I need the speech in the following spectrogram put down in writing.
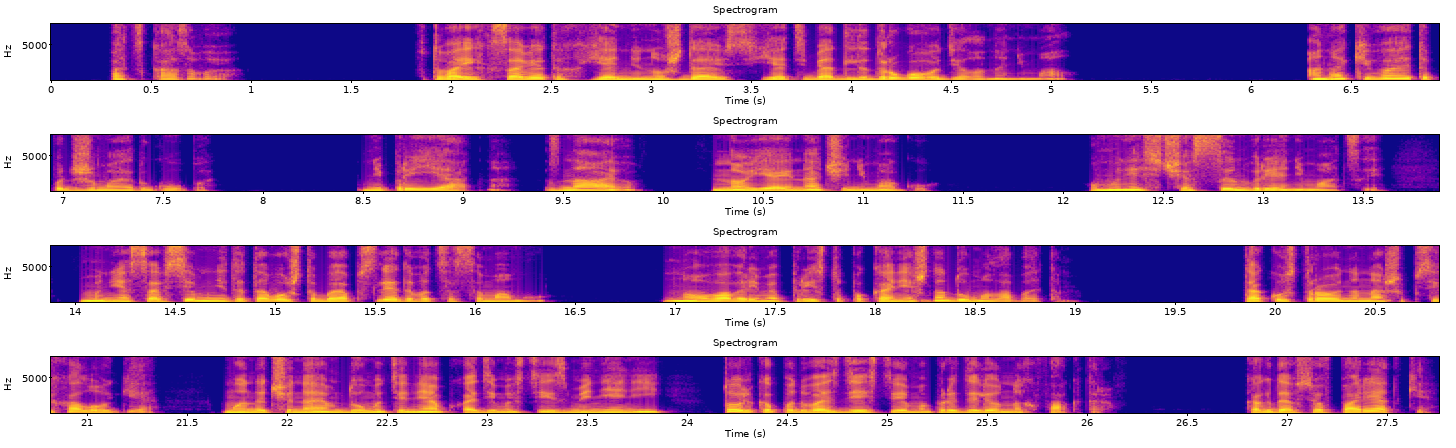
— подсказываю. «В твоих советах я не нуждаюсь, я тебя для другого дела нанимал». Она кивает и поджимает губы. «Неприятно, знаю, но я иначе не могу. У меня сейчас сын в реанимации. Мне совсем не до того, чтобы обследоваться самому. Но во время приступа, конечно, думал об этом. Так устроена наша психология. Мы начинаем думать о необходимости изменений только под воздействием определенных факторов. Когда все в порядке,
